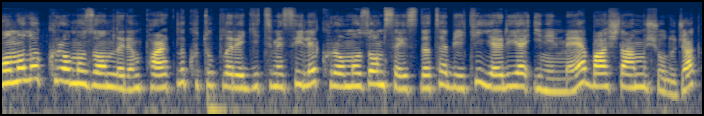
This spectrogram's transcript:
Homolog kromozomların farklı kutuplara gitmesiyle kromozom sayısı da tabii ki yarıya inilmeye başlanmış olacak.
